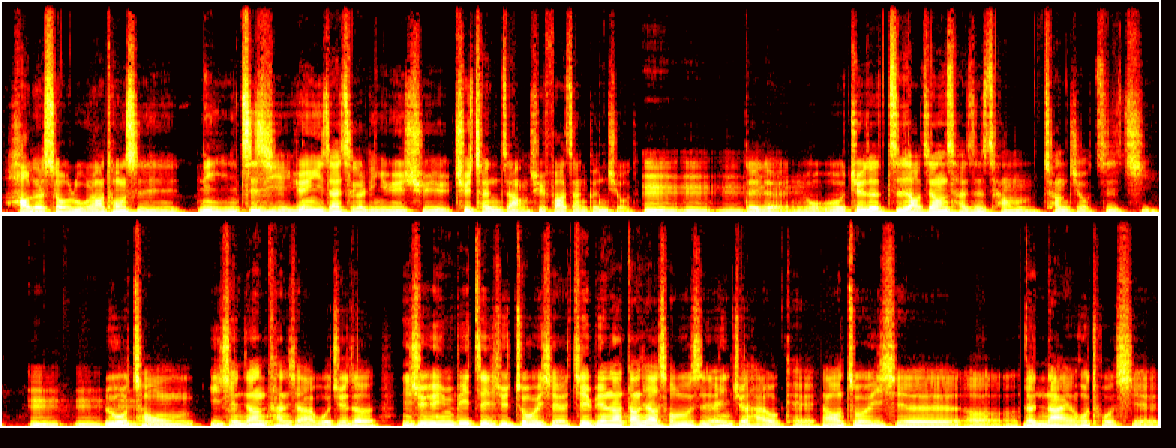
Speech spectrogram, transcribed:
好的收入，然后同时你你自己也愿意在这个领域去去成长、去发展更久的。嗯嗯嗯，对对，我我觉得至少这样才是长长久之计。嗯嗯，如果从以前这样看下来，我觉得你去硬逼自己去做一些，即便那当下收入是哎你觉得还 OK，然后做一些呃忍耐或妥协，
